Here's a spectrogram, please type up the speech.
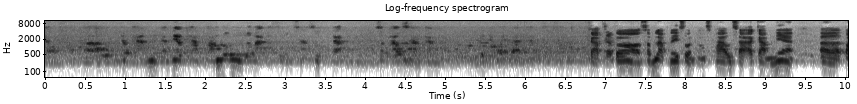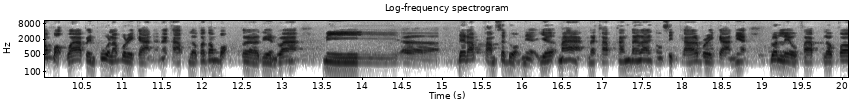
ครับเอ่อแนวทางหนึงครับแนวทางความร่วมมือระหว่างกระทรวงสาธารณสุขกับสภาอุตสาหกรรมเป็นอย่างไรบ้างครับครับแล้วก็สำหรับในส่วนของสภาอุตสาหกรรมเนี่ยเอ่อต้องบอกว่าเป็นผู้รับบริการนะครับแล้วก็ต้องบอกเอ่อเรียนว่ามีเอ่อได้รับความสะดวกเนี่ยเยอะมากนะครับ ทั้งทางด้านของสินค้าและบริการเนี่ยรวดเร็วครับ แล้วก็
